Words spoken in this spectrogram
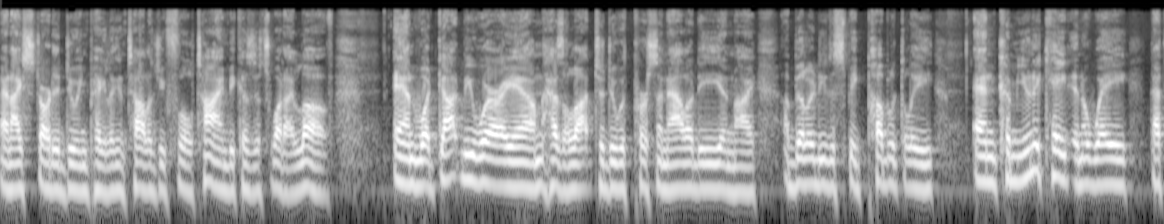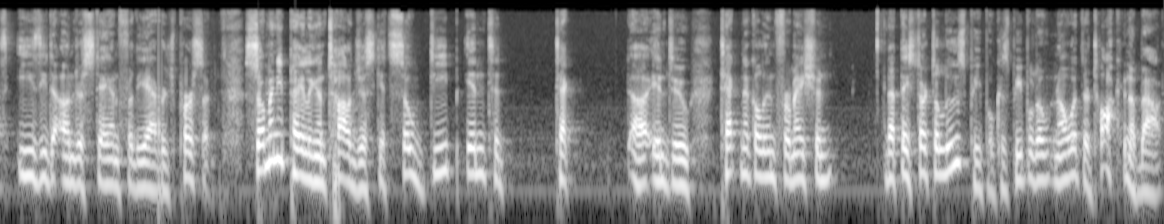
and I started doing paleontology full time because it's what I love. And what got me where I am has a lot to do with personality and my ability to speak publicly and communicate in a way that's easy to understand for the average person. So many paleontologists get so deep into tech, uh, into technical information that they start to lose people because people don't know what they're talking about.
